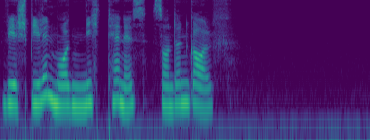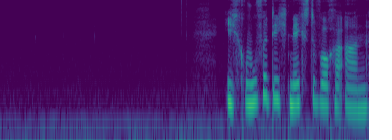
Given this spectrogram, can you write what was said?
Wir spielen morgen nicht Tennis, sondern Golf. Ich rufe dich nächste Woche an.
